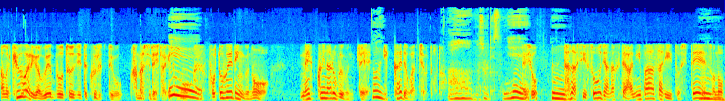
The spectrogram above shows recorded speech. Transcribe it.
あの、9割がウェブを通じてくるっていう話でしたけども、えー、フォトウェディングのネックになる部分って1回で終わっちゃうってこと、はい、ああそうですね。でしょ、うん、ただしそうじゃなくてアニバーサリーとして、うん、その、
